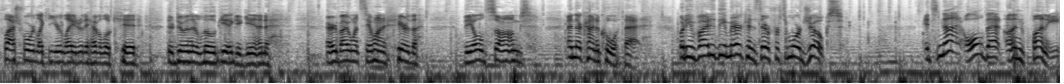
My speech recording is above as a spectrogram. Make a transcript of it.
Flash forward like a year later, they have a little kid. They're doing their little gig again. Everybody wants they want to hear the the old songs, and they're kind of cool with that. But he invited the Americans there for some more jokes. It's not all that unfunny,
